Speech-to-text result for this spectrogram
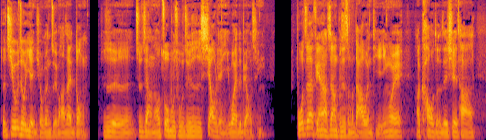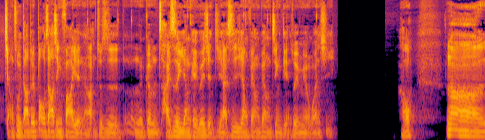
就几乎只有眼球跟嘴巴在动，就是就这样，然后做不出就是笑脸以外的表情。不过这在 Finana 身上不是什么大问题，因为他靠着这些他。讲出一大堆爆炸性发言啊，就是那根本还是一样可以被剪辑，还是一样非常非常经典，所以没有关系。好，那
